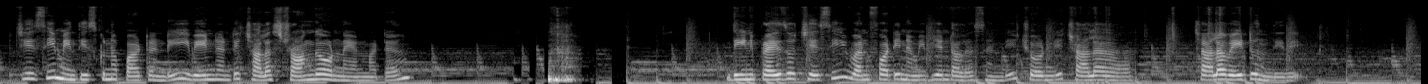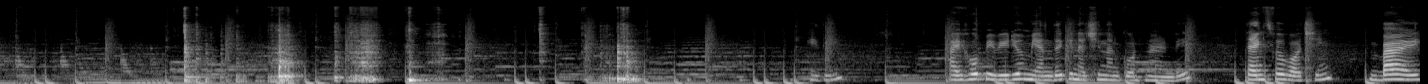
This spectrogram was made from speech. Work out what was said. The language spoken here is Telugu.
వచ్చేసి మేము తీసుకున్న పాట అండి. ఇవేంటంటే చాలా స్ట్రాంగ్గా ఉన్నాయన్నమాట. దీని ప్రైస్ వచ్చేసి వన్ ఫార్టీ నమీబియన్ డాలర్స్ అండి. చూడండి చాలా చాలా వెయిట్ ఉంది ఇది. ఇది. ఐ హోప్ ఈ వీడియో మీ అందరికీ నచ్చింది అనుకుంటున్నానండి థ్యాంక్స్ ఫర్ వాచింగ్ బాయ్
